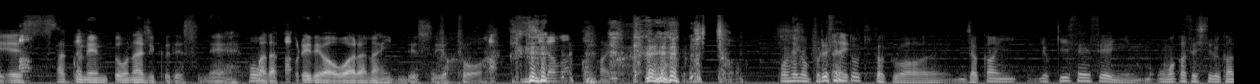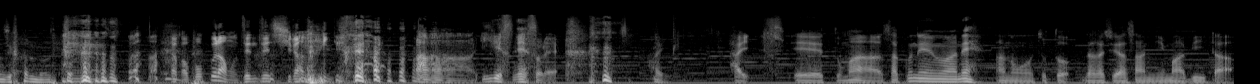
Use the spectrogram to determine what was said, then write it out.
い。えーあ昨年と同じくですね、まだこれでは終わらないんですよ。と、はあ、隠し玉い。ちょっと、この辺のプレゼント企画は、若干、ヨッキー先生にお任せしてる感じがあるので、なんか僕らも全然知らないんですよ。ああ、いいですね、それ。はい。はい。えーっと、まあ、昨年はね、あの、ちょっと、駄菓子屋さんに、まあ、ビータ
